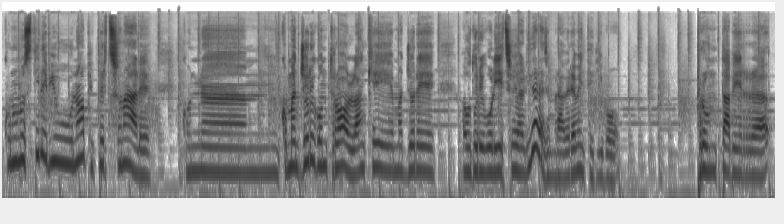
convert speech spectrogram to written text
con uno stile più, no, più personale con, ehm, con maggiore controllo anche maggiore autorevolezza Cioè, l'Italia sembrava veramente tipo pronta per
